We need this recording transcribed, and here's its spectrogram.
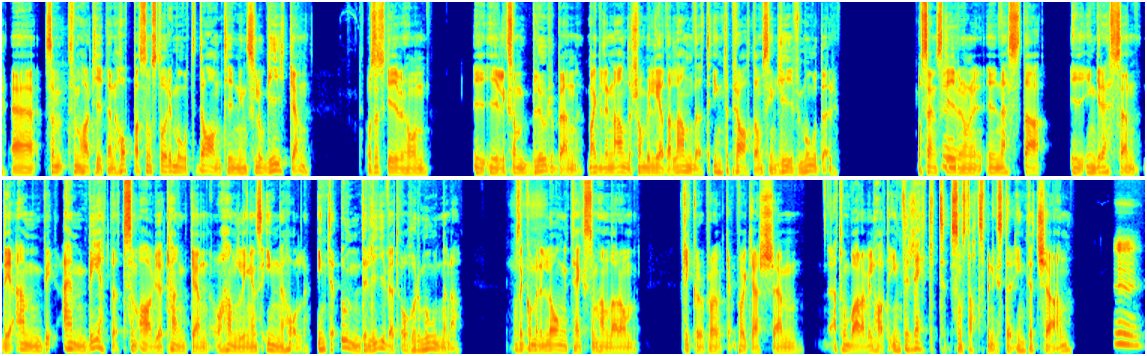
eh, som, som har titeln Hoppas som står emot damtidningslogiken. Och så skriver hon i, i liksom blurben Magdalena Andersson vill leda landet, inte prata om sin livmoder. Och sen skriver Mm. hon i nästa i ingressen, det är ämbetet som avgör tanken och handlingens innehåll, inte underlivet och hormonerna. Och sen kommer en lång text som handlar om flickor och pojka- pojkars, em, att hon bara vill ha ett intellekt som statsminister, inte ett kön. Mm.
